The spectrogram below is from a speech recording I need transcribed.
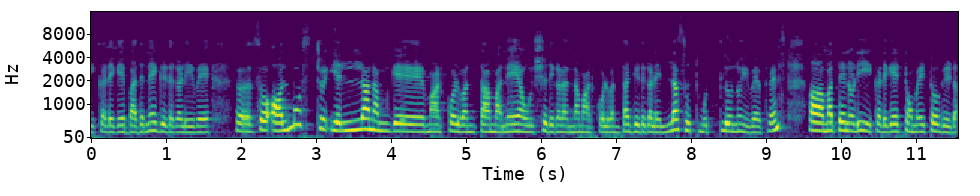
ಈ ಕಡೆಗೆ ಬದನೆ ಗಿಡಗಳಿವೆ. ಸೊ ಆಲ್ಮೋಸ್ಟ್ ಎಲ್ಲ ನಮಗೆ ಮಾಡ್ಕೊಳ್ಳುವಂತ ಮನೆ ಔಷಧಿಗಳನ್ನು ಮಾಡ್ಕೊಳ್ಳುವಂಥ ಗಿಡಗಳೆಲ್ಲ ಸುತ್ತಮುತ್ತಲೂ ಇವೆ ಫ್ರೆಂಡ್ಸ್ ಮತ್ತು ನೋಡಿ ಈ ಕಡೆಗೆ ಟೊಮೆಟೊ ಗಿಡ,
